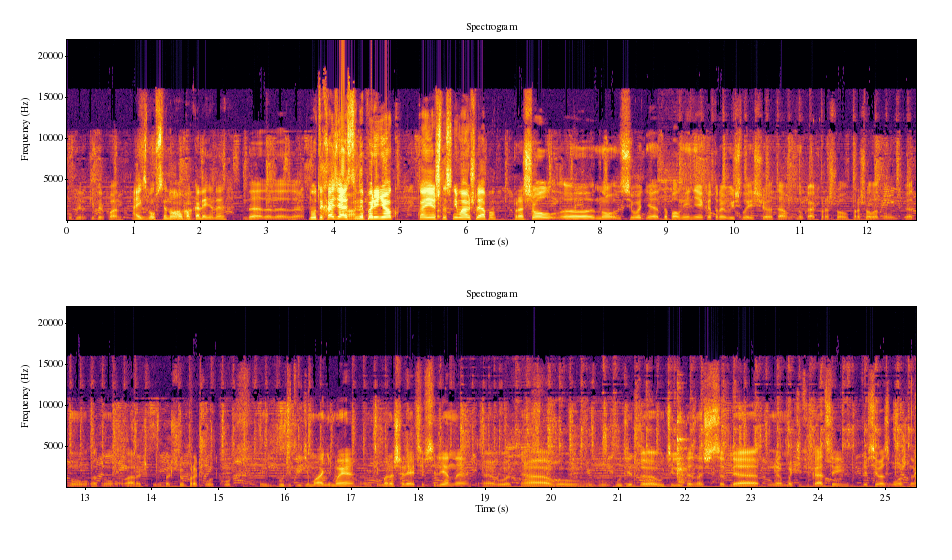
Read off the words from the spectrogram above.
куплен Киберпанк. А Xbox все нового Ага. поколения, да? Да, да, да, да. Ну ты хозяйственный паренек. Конечно, снимаю шляпу. Прошел, э, ну, сегодня дополнение, которое вышло еще там, ну как прошел, прошел одну, одну, одну арочку небольшую про куртку. Будет, видимо, аниме, видимо, расширяется вселенная, э, вот. А, будет э, утилита, значит, для э, модификаций для всевозможных.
